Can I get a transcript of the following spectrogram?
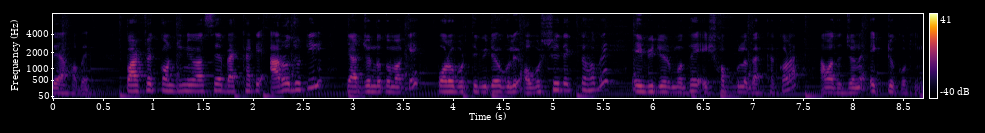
দেওয়া হবে। পারফেক্ট কন্টিনিউয়াসের ব্যাখ্যাটি আরও জটিল, যার জন্য তোমাকে পরবর্তী ভিডিওগুলি অবশ্যই দেখতে হবে। এই ভিডিওর মধ্যে এই সবগুলো ব্যাখ্যা করা আমাদের জন্য একটু কঠিন।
